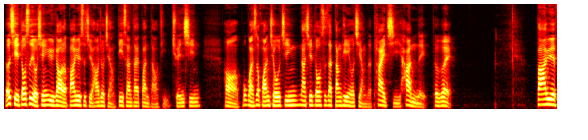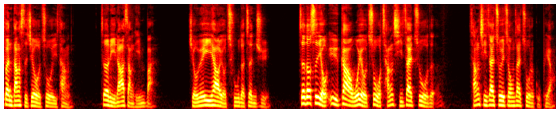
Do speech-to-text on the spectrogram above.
而且都是有先预告了。八月十九号就讲第三代半导体全新，哦，不管是环球晶那些都是在当天有讲的。太极、汉磊，对不对？八月份当时就有做一趟，这里拉涨停板。九月一号有出的证据，这都是有预告，我有做，长期在做的，长期在追踪在做的股票。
